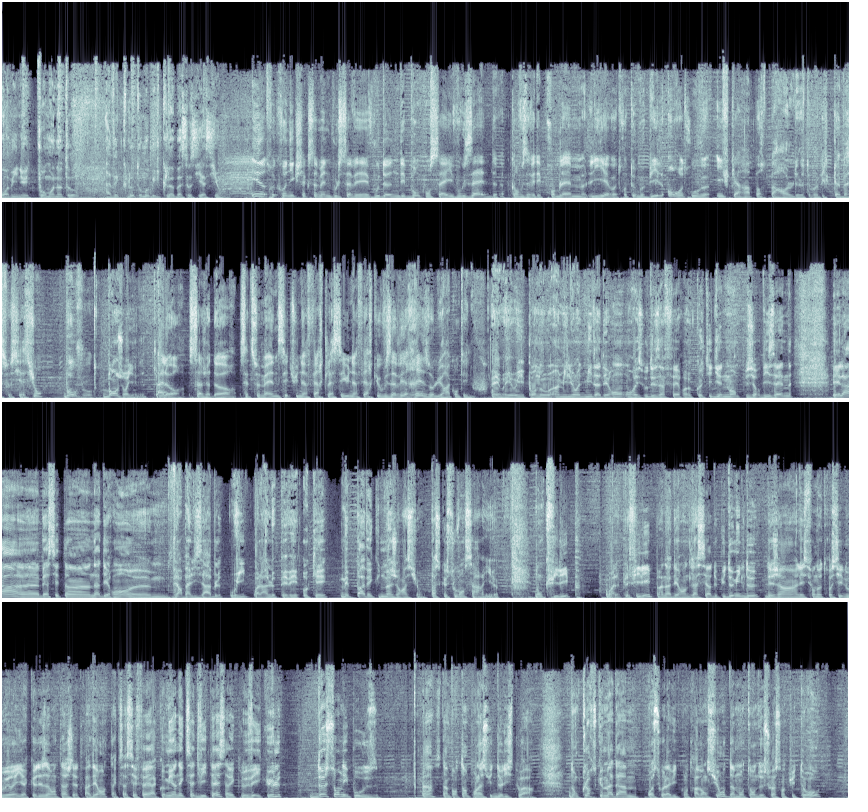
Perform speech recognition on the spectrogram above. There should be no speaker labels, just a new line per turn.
3 minutes pour mon auto avec l'Automobile Club Association.
Et notre chronique chaque semaine, vous le savez, vous donne des bons conseils, vous aide quand vous avez des problèmes liés à votre automobile. On retrouve Yves Cara, porte-parole de l'Automobile Club Association. Bonjour.
Bonjour Yannick.
Alors, ça j'adore, cette semaine, c'est une affaire classée, une affaire que vous avez résolue. Racontez-nous.
Eh oui, oui, pour nos 1,5 million et demi d'adhérents, on résout des affaires euh, quotidiennement, plusieurs dizaines. Et là, euh, ben, c'est un adhérent euh, verbalisable, oui, voilà, le PV, ok, mais pas avec une majoration, parce que souvent ça arrive. Donc Philippe, on va l'appeler Philippe, un adhérent de la CA depuis 2002 déjà. Hein, allez sur notre site, vous verrez, il n'y a que des avantages d'être adhérent. Tac, ça c'est fait. A commis un excès de vitesse avec le véhicule de son épouse. Hein, c'est important pour la suite de l'histoire. Donc lorsque madame reçoit l'avis de contravention d'un montant de 68 euros,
